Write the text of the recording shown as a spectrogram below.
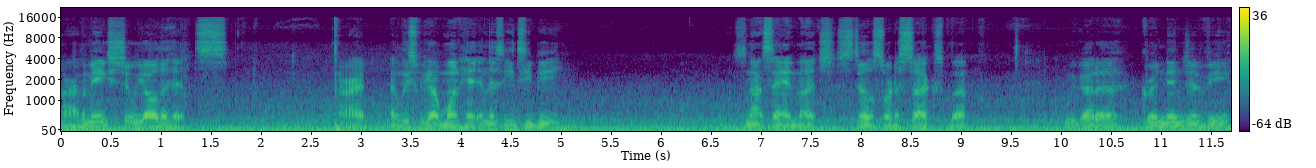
All right, let me show you all the hits. All right, at least we got one hit in this ETB. It's not saying much, still sort of sucks, but we got a Greninja V.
